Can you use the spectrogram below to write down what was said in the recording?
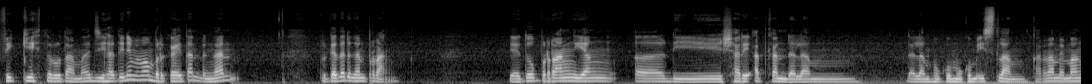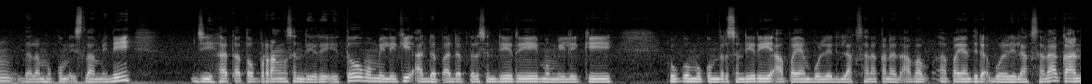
fikih terutama jihad ini memang berkaitan dengan berkaitan dengan perang yaitu perang yang e, disyariatkan dalam dalam hukum-hukum Islam karena memang dalam hukum Islam ini jihad atau perang sendiri itu memiliki adab-adab tersendiri, memiliki hukum-hukum tersendiri, apa yang boleh dilaksanakan dan apa apa yang tidak boleh dilaksanakan.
